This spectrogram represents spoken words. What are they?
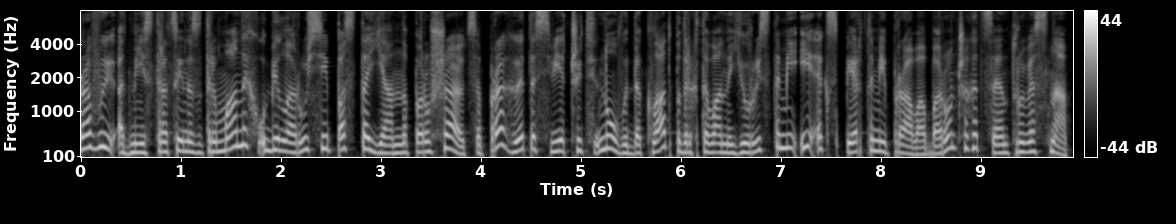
правы адміністрацыйна затрыманых у беларусі пастаянна парушаюцца. Пра гэта сведчыць новы даклад падрыхтаваны юрыстамі і экспертамі праваабарончага цэнтру вясна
